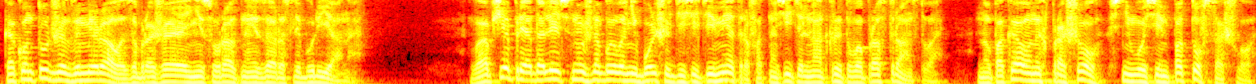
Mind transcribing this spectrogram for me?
как он тут же замирал, изображая несуразные заросли бурьяна. Вообще преодолеть нужно было не больше десяти метров относительно открытого пространства. Но пока он их прошел, с него семь потов сошло.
